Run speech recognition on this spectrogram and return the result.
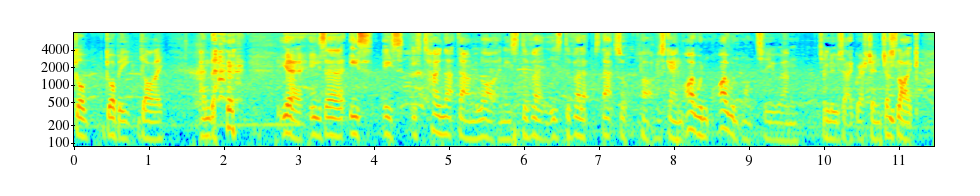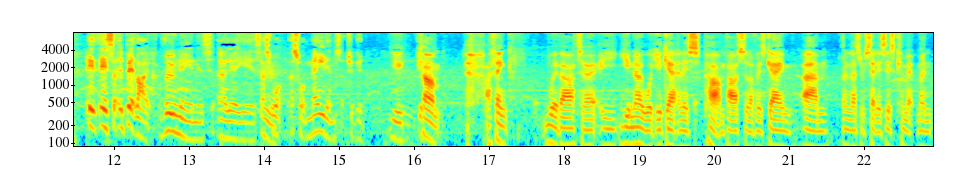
gob, gobby guy, and yeah, he's uh, he's he's he's toned that down a lot, and he's developed he's developed that sort of part of his game. I wouldn't I wouldn't want to. Um, to lose that aggression, just like it, it's a bit like Rooney in his earlier years. That's Hmm. what that's what made him such a good. You good- can't. I think with Arter, y- you know what you get, and it's part and parcel of his game. Um, and as we said, it's his commitment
